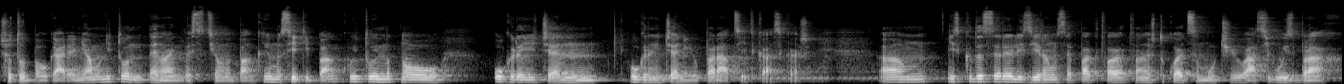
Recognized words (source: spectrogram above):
защото в България няма нито една инвестиционна банка. Има Citibank, които имат много ограничен ограничени операции, така да се каже. Ам, иска да се реализирам все пак това, това нещо, което съм учил. Аз си го избрах,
